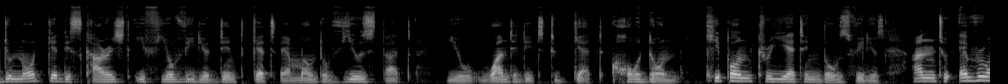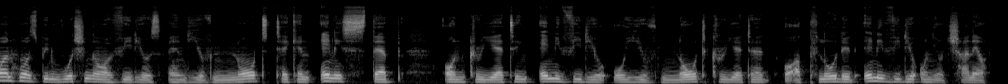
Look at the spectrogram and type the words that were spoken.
do not get discouraged if your video didn't get the amount of views that you wanted it to get. Hold on. Keep on creating those videos. And to everyone who has been watching our videos and you've not taken any step on creating any video or you've not created or uploaded any video on your channel,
